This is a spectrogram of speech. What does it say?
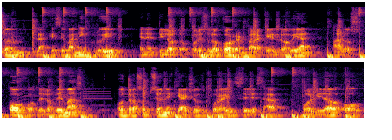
son las que se van a incluir en el piloto. Por eso lo corren, para que lo vean a los ojos de los demás otras opciones que a ellos por ahí se les ha olvidado o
